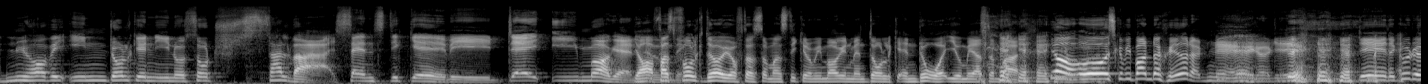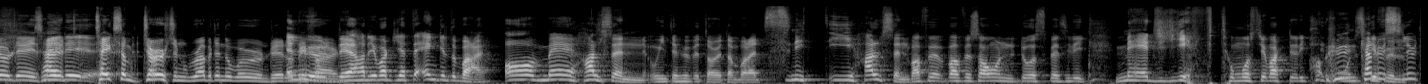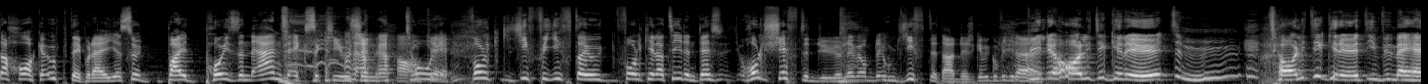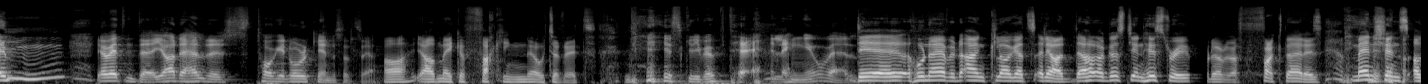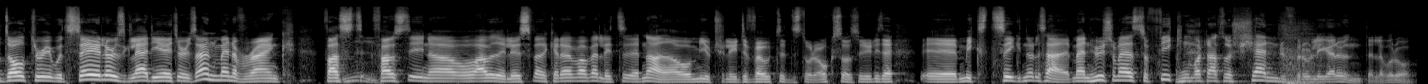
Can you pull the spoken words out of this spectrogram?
Nu har vi in dolken i någon sorts salva, sen sticker vi dig i magen. Ja, fast någonting. folk dör ju oftast om man sticker dem i magen med en dolk ändå i och med att de bara Ja, och ska vi bandagera? Nej, då, det, det är the good old days. Här, det- take some dirt and rub it in the wound. It'll Eller hur? Det hade ju varit jätteenkelt att bara av med halsen och inte huvudet då, utan bara ett snitt i halsen. Varför, varför sa hon då specifikt med gift? Hon måste ju varit riktigt Hur kan du sluta haka upp dig på det här? Så by poison and execution. Ja, Olika- Folk gift förgiftar ju folk hela tiden. Des, håll käften du när vi- om, om giftet Anders. Ska vi gå vidare? Vill du ha lite gröt? Mm. Ta lite gröt inför mig här. Mm. Jag vet inte, jag hade hellre tagit orken så att säga. Ja, I'll make a fucking note of it. Skriv upp det länge och väl. Det, hon har även anklagats, eller ja, the Augustan history, whatever the fuck that is, mentions adultery with sailors, gladiators and men of rank. Fast Faustina och Aurelius verkade vara väldigt eh, nära och mutually devoted står det också, så det är lite eh, mixed signals här. Men hur som helst så fick... Hon vart alltså känd för att ligga runt, eller vadå?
